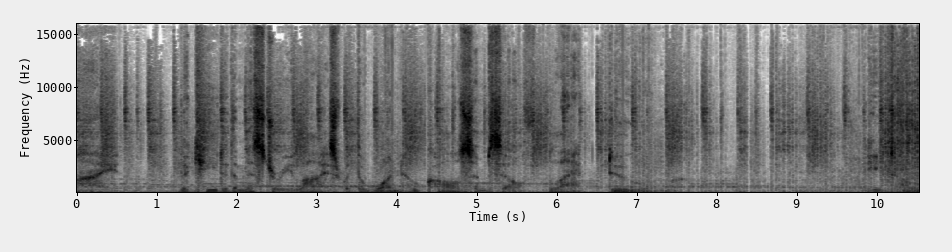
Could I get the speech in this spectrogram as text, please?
I? The key to the mystery lies with the one who calls himself Black Doom. He told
